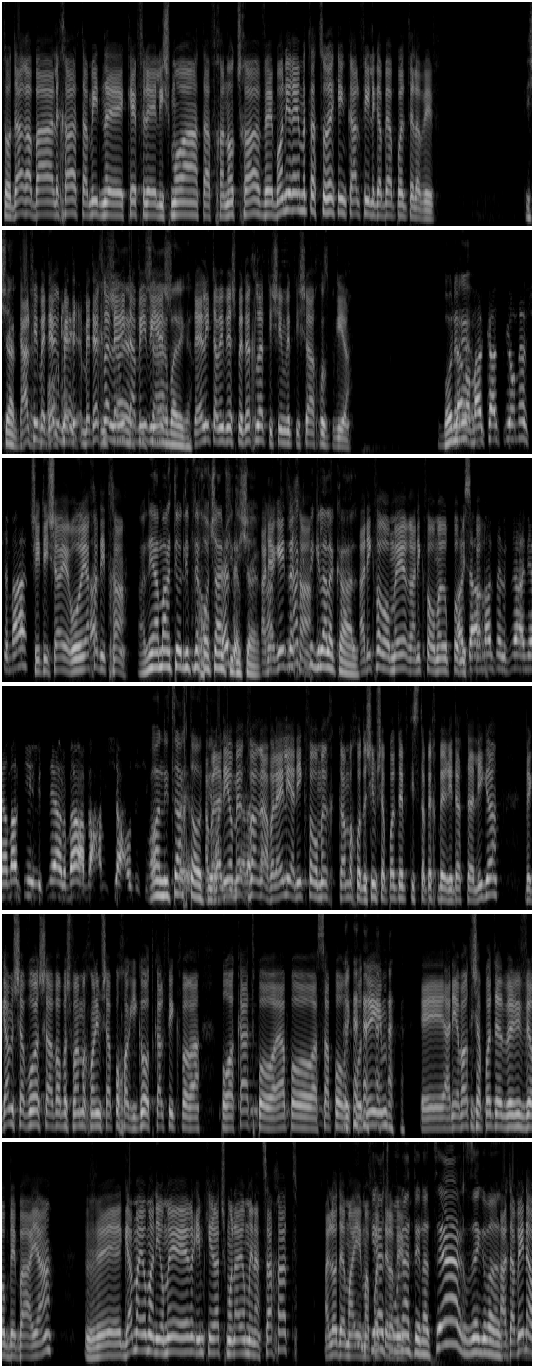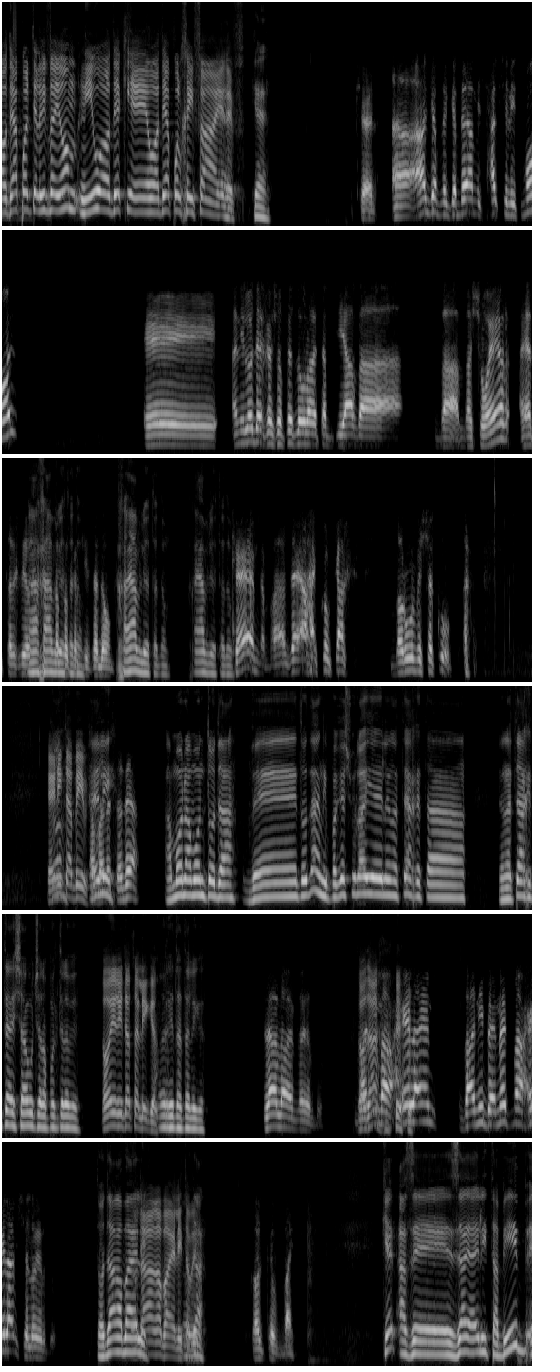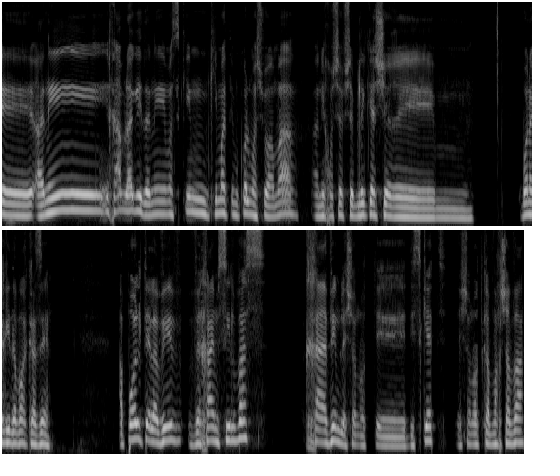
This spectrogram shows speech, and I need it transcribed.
תודה רבה לך, תמיד אה, כיף לשמוע את ההבחנות שלך, ובוא נראה אם אתה צודק עם קלפי לגבי הפועל תל אביב. תישאר. קלפי. בדרך, אוקיי. בד- בדרך כלל לאלי טביב יש בדרך כלל 99% פגיעה. בוא נראה. למה, מה קלפי אומר, שמה? שהיא תישאר, הוא יחד איתך. אני אמרתי עוד לפני חודשיים שהיא. תישאר. אני אגיד לך. רק בגלל הקהל. אני כבר אומר, אני כבר אומר פה אתה מספר, אמרת לפני, אני אמרתי לפני ארבעה וחמישה חודשים. או, ניצחת אותי. אבל אני אומר כבר. אבל אלי, אני כבר אומר כמה חודשים שהפועל תל אביב תסתבך בירידת הליגה, וגם שבוע שעבר בשבועיים האחרונים שהיה פה חגיגות, קלפי כבר פה רקד פה, היה פה, עשה פה ריקודים, אה, אני אמרתי שהפועל תל אביב בבעיה, וגם היום אני אומר, אם קריית שמונה היום מנצחת, אני לא יודע מה יהיה עם הפועל קריית תל אביב. שמונה תנצח, זה כבר... אתה מבין, אוהדי הפועל תל אביב היום נהיו אוהדי- אה, הפועל חיפה הערב. כן. כן. אה, אגב, לגבי המשחק של אתמול, אה, אני לא יודע איך השופט לא ראה את הפגיעה בשוער, היה צריך להיות... היה חייב להיות אדום. כרטיס אדום. חייב להיות אדום. חייב להיות אדום. כן, אבל זה היה כל כך ברור ושקוף. אלי. תביב. אבל אתה יודע, המון המון תודה, ואתה יודע, ניפגש אולי אה, לנתח את ה... לנתח את ההישארות של הפועל תל אביב, או ירידת הליגה. או ירידת הליגה. לא, לא, הם לא ירדו. תודה. ואני מאחל להם, ואני באמת מאחל להם שלא ירדו. תודה רבה אלי. תודה רבה אלי תביב. תודה. כל טוב, ביי. כן, אז אה, זה היה אלי טביב. אה, אני חייב להגיד, אני מסכים כמעט עם כל מה שהוא אמר. אני חושב שבלי קשר, בוא נגיד דבר כזה. הפועל תל אביב וחיים סילבס חייבים לשנות אה, דיסקט, לשנות קו מחשבה,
